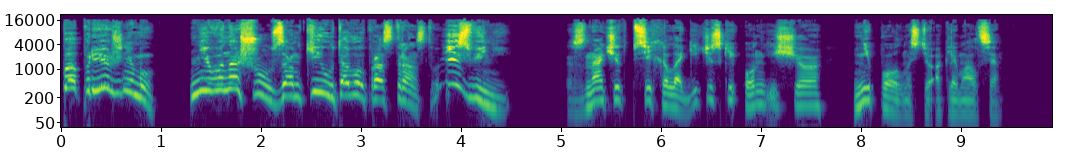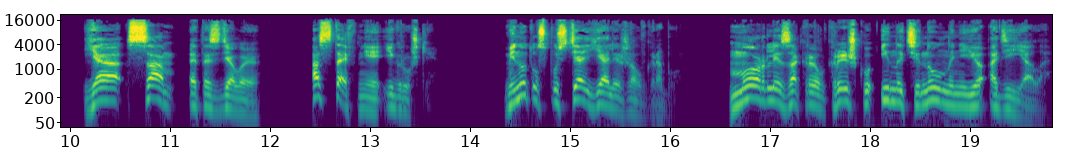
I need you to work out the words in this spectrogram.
По-прежнему не выношу замки у того пространства. Извини». Значит, психологически он еще не полностью оклемался. «Я сам это сделаю. Оставь мне игрушки». Минуту спустя я лежал в гробу. Морли закрыл крышку и натянул на нее одеяло.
